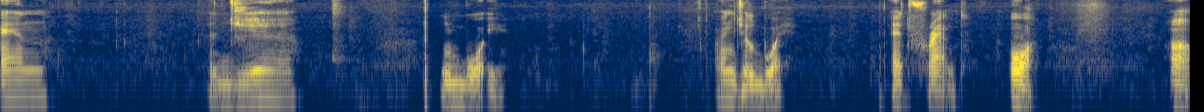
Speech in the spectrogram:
Н. Дже. Бой. Angel Boy. Add friend. О. А,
